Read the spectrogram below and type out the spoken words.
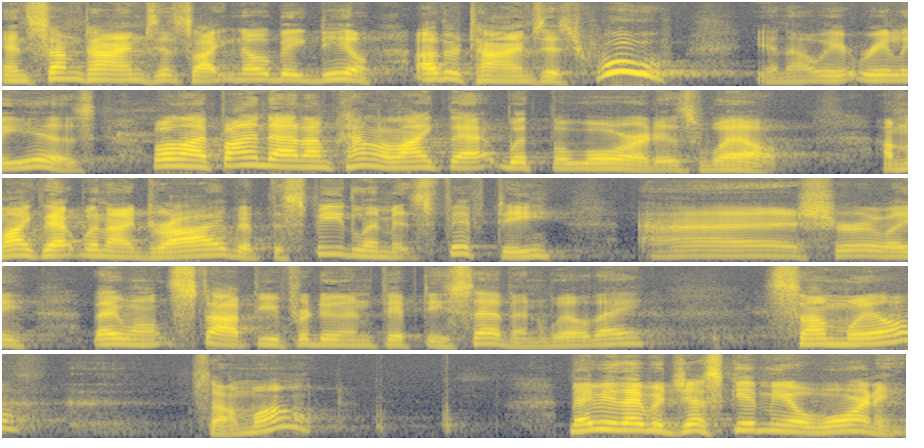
And sometimes it's like no big deal. Other times it's whoo, you know, it really is. Well, I find out I'm kind of like that with the Lord as well. I'm like that when I drive. If the speed limit's 50, uh, surely they won't stop you for doing 57, will they? Some will, some won't. Maybe they would just give me a warning.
